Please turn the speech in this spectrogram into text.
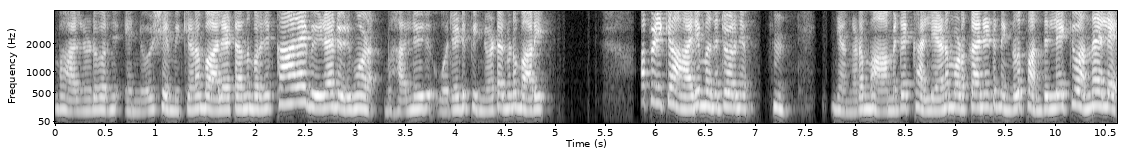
ബാലനോട് പറഞ്ഞു എന്നോട് ക്ഷമിക്കണം ബാലേട്ടാന്ന് പറഞ്ഞ് കാലെ വീഴാൻ ഒരുങ്ങുവാണ്. ഒരു ഒരടി പിന്നോട്ട് അങ്ങോട്ട് മാറി. അപ്പോഴേക്കും ആര്യം വന്നിട്ട് പറഞ്ഞു ഞങ്ങളുടെ മാമന്റെ കല്യാണം മുടക്കാനായിട്ട് നിങ്ങൾ പന്തലിലേക്ക് വന്നതല്ലേ?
